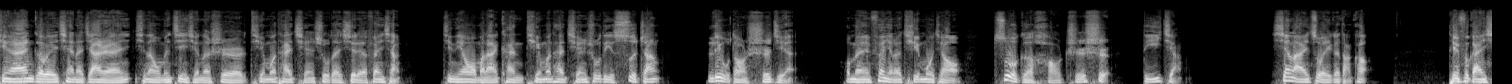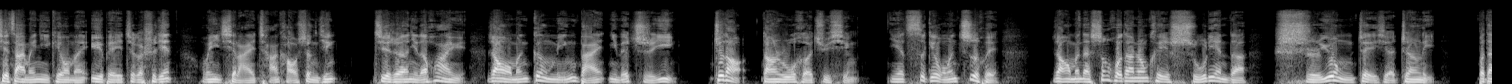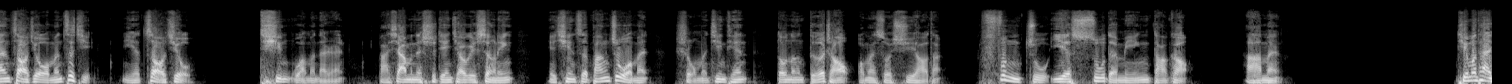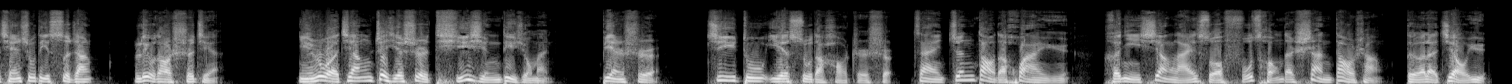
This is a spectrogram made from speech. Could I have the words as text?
平安，各位亲爱的家人，现在我们进行的是提摩太前书的系列分享。今天我们来看提摩太前书第四章六到十节。我们分享的题目叫“做个好执事”。第一讲，先来做一个祷告。天父，感谢赞美你给我们预备这个时间，我们一起来查考圣经，借着你的话语，让我们更明白你的旨意，知道当如何去行，也赐给我们智慧，让我们在生活当中可以熟练的使用这些真理。不但造就我们自己，也造就听我们的人。把下面的时间交给圣灵，也亲自帮助我们，使我们今天都能得着我们所需要的。奉主耶稣的名祷告，阿门。提摩太前书第四章六到十节：你若将这些事提醒弟兄们，便是基督耶稣的好执事，在真道的话语和你向来所服从的善道上。得了教育，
